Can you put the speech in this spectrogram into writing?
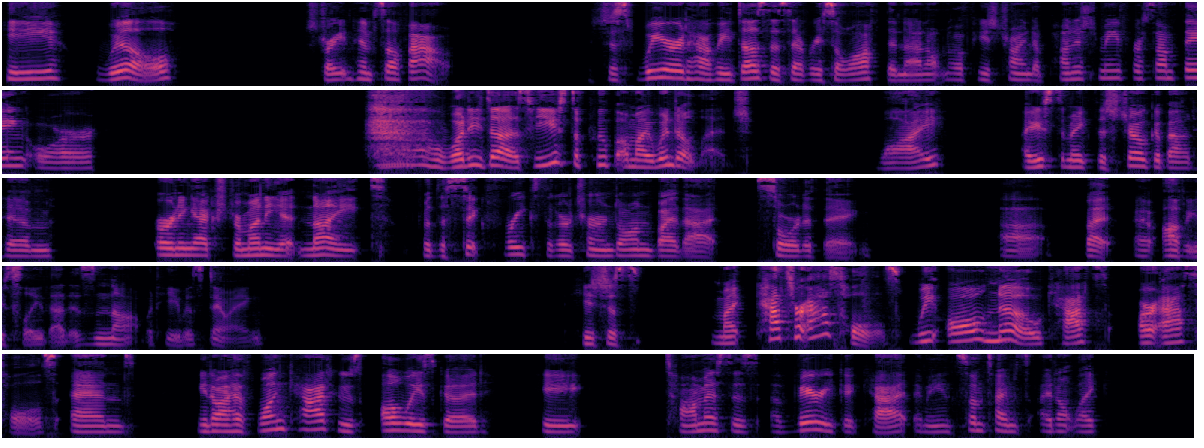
he will straighten himself out. It's just weird how he does this every so often. I don't know if he's trying to punish me for something or what he does. He used to poop on my window ledge. Why? I used to make this joke about him earning extra money at night for the sick freaks that are turned on by that sort of thing. Uh, but uh, obviously, that is not what he was doing. He's just my cats are assholes. We all know cats are assholes, and you know I have one cat who's always good. He Thomas is a very good cat. I mean, sometimes I don't like.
